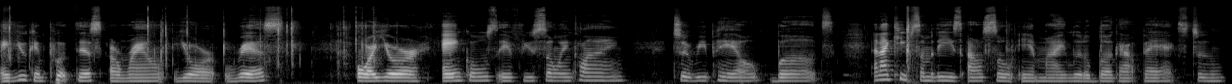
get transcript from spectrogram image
And you can put this around your wrists or your ankles if you're so inclined to repel bugs. And I keep some of these also in my little bug out bags too.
